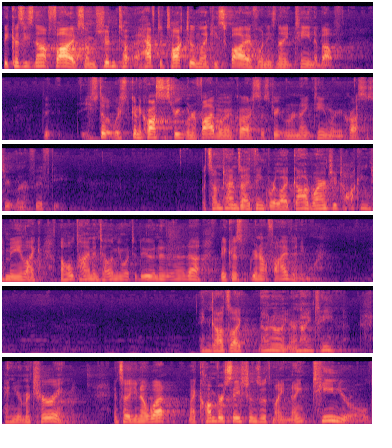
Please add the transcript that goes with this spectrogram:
Because he's not five, so I shouldn't have to talk to him like he's five when he's 19 about he's still, we're going to cross the street when we're five, we're going to cross the street when we're 19, we're going to cross the street when we're 50. But sometimes I think we're like, God, why aren't you talking to me like the whole time and telling me what to do? Da, da, da, because you're not five anymore. And God's like, no, no, you're 19 and you're maturing. And so, you know what? My conversations with my 19 year old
